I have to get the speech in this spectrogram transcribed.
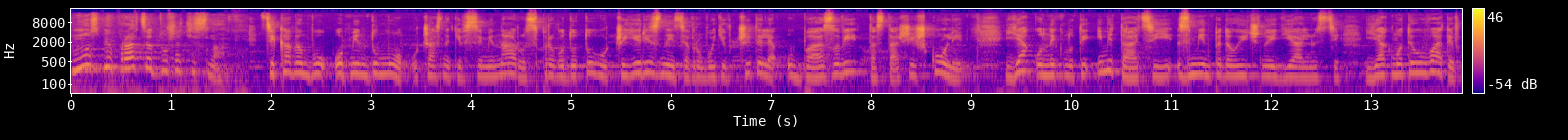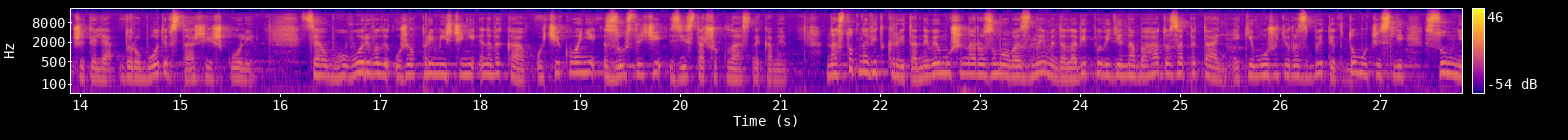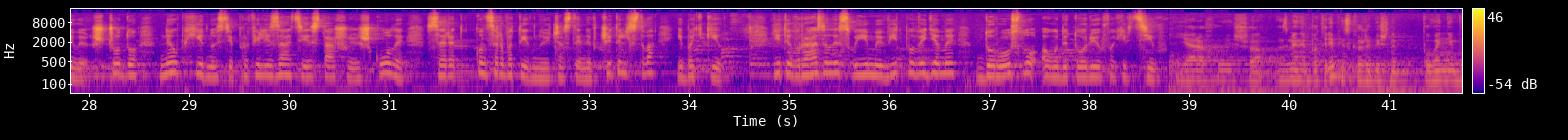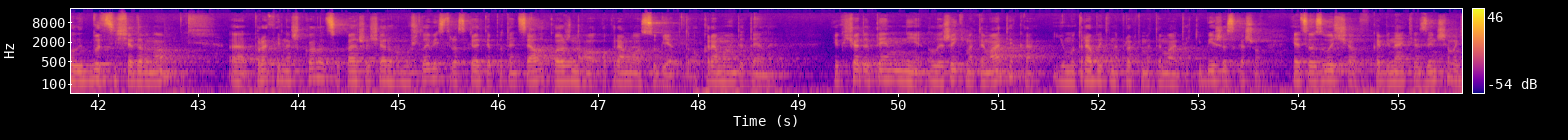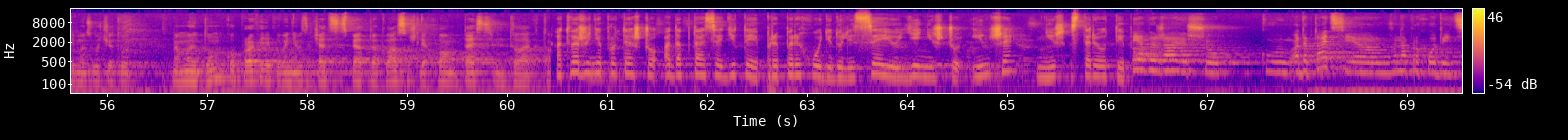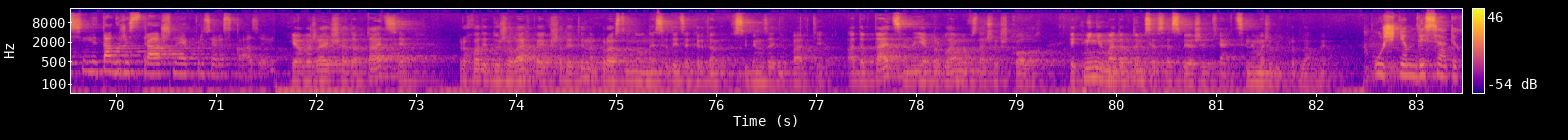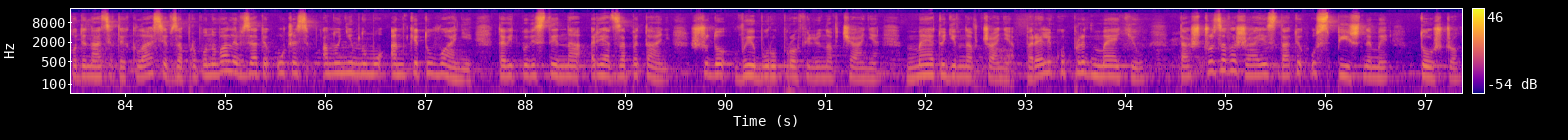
Ну, співпраця дуже тісна. Цікавим був обмін думок учасників семінару з приводу того, чи є різниця в роботі вчителя у базовій та старшій школі, як уникнути імітації, змін педагогічної діяльності, як мотивувати вчителя до роботи в старшій школі. Це обговорювали уже в приміщенні НВК в очікуванні зустрічі зі старшокласниками. Наступна відкрита, невимушена розмова з ними дала відповіді на багато запитань, які можуть розбити, в тому числі сумніви щодо необхідності профілізації старшої школи серед консервативної частини вчительства і батьків. Діти вразили своїми відповідями дорослу аудиторію фахівців. Я рахую, що зміни потрібні, скажу більше не повинні були бути ще давно. Е, Профільна школа це в першу чергу можливість розкрити потенціал кожного окремого суб'єкту, окремої дитини. Якщо дитині лежить математика, йому треба йти на профіль математики. Більше скажу, я це озвучив в кабінеті з іншими людьми, озвучу тут. На мою думку, профілі повинні визначатися з 5 класу шляхом тестів інтелекту. А твердження про те, що адаптація дітей при переході до ліцею є ніщо інше, ніж стереотип. Я вважаю, що адаптація вона проходить не так вже страшно, як про це розказують. Я вважаю, що адаптація проходить дуже легко, якщо дитина просто ну не сидить закрита в собі на задній парті. Адаптація не є проблемою в старших школах. Як мінімум, ми адаптуємося все своє життя. Це не може бути проблемою. Учням 10-11 класів запропонували взяти участь в анонімному анкетуванні та відповісти на ряд запитань щодо вибору профілю навчання, методів навчання, переліку предметів та що заважає стати успішними тощо.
